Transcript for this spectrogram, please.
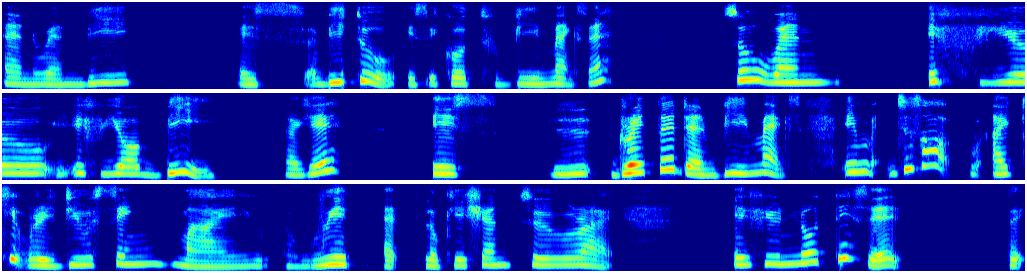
and when B is B2 is equal to B max. Eh? So when if you if your B okay is greater than B max, in just now I keep reducing my width at location two, right? If you notice it, the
